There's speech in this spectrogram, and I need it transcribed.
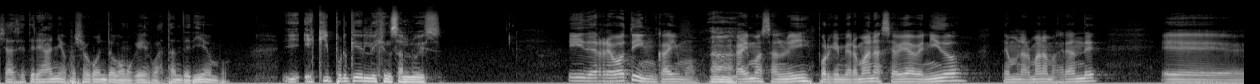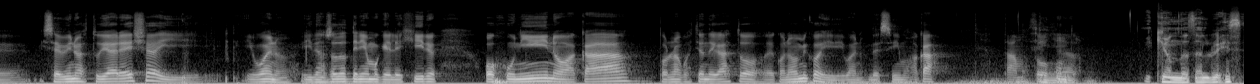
ya hace tres años, pues yo cuento como que es bastante tiempo. ¿Y, y qué- por qué eligen San Luis? Y de rebotín caímos. Ah. Caímos a San Luis porque mi hermana se había venido, tengo una hermana más grande, eh, y se vino a estudiar ella y, y bueno, y nosotros teníamos que elegir o Junín o acá por una cuestión de gastos económicos y bueno, decidimos acá. Estábamos todos Señor. juntos. ¿Y qué onda San Luis?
